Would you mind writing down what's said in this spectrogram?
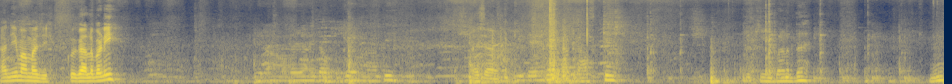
ਹਾਂਜੀ ਮਾਮਾ ਜੀ ਕੋਈ ਗੱਲ ਬਣੀ ਅੱਛਾ ਕੀ ਦੇਖਦੇ ਆ ਦੱਸ ਕੇ ਵੀ ਕੀ ਬਣਦਾ ਹੂੰ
